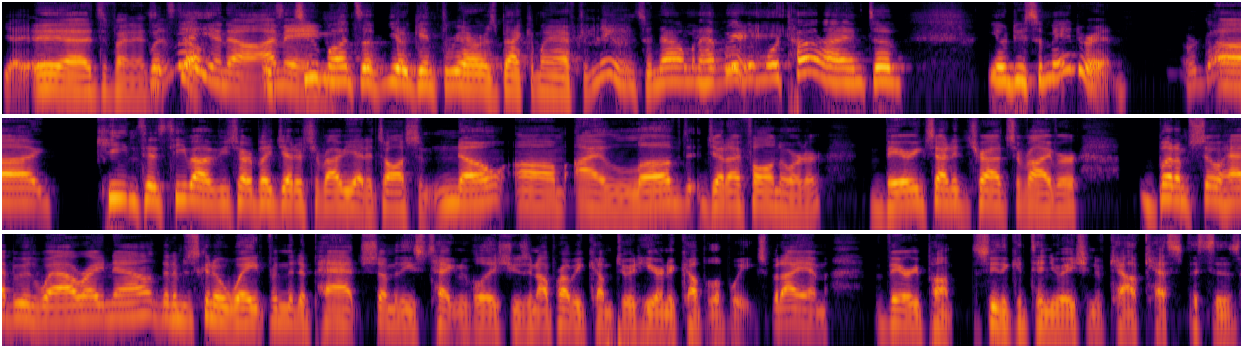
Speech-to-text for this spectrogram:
yeah, yeah. Yeah, it's a finance. But But, still, you know, I mean, two months of you know getting three hours back in my afternoon. So now I'm gonna have a little bit more time to you know do some Mandarin or golf. Uh, Keaton says, T Bob, have you started playing Jedi Survivor yet? It's awesome. No, um, I loved Jedi Fallen Order. Very excited to try out Survivor, but I'm so happy with WoW right now that I'm just going to wait for them to patch some of these technical issues, and I'll probably come to it here in a couple of weeks. But I am very pumped to see the continuation of Cal Kestis's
